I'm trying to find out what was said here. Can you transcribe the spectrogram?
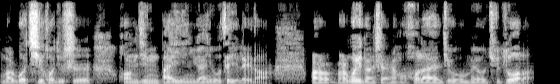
玩过期货就是黄金、白银、原油这一类的，玩玩过一段时间，然后后来就没有去做了。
